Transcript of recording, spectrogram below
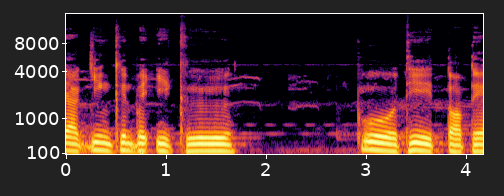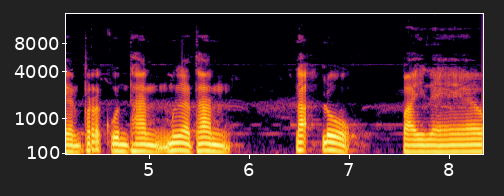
ยากยิ่งขึ้นไปอีกคือ ผู้ที่ตอบแทนพระคุณท่านเมื่อท่านละโลกไปแล้ว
